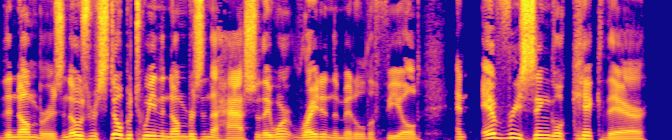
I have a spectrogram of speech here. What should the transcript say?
the numbers, and those were still between the numbers and the hash, so they weren't right in the middle of the field. And every single kick there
